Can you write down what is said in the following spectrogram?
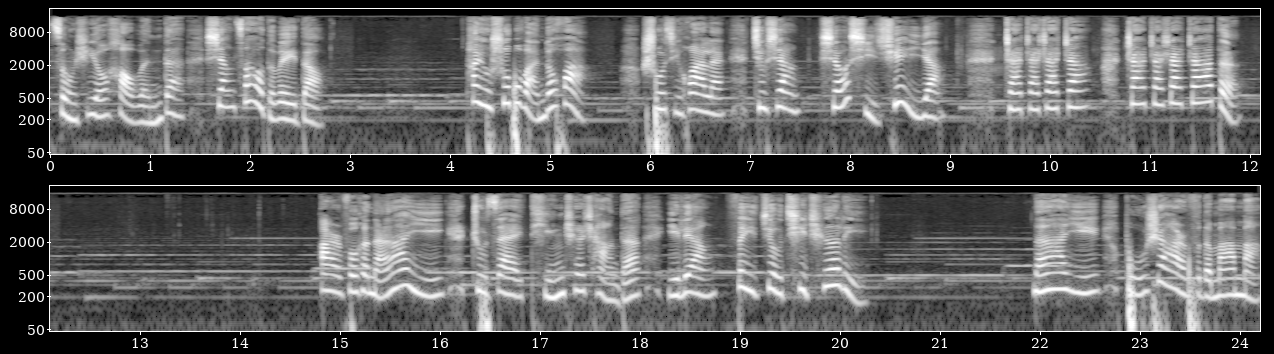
总是有好闻的香皂的味道。他有说不完的话，说起话来就像小喜鹊一样。喳喳喳喳，喳喳喳喳的。阿尔夫和南阿姨住在停车场的一辆废旧汽车里。南阿姨不是阿尔夫的妈妈，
